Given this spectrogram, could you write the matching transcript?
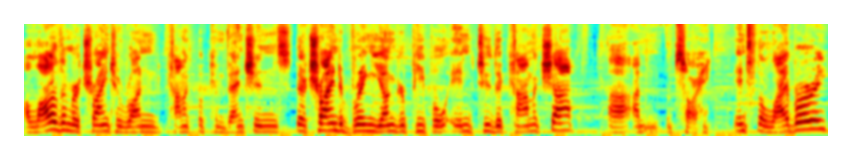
A lot of them are trying to run comic book conventions. They're trying to bring younger people into the comic shop. Uh, I'm, I'm sorry, into the library.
